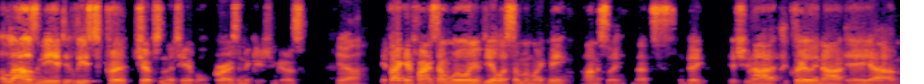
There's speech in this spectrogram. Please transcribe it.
allows me to at least put chips on the table as far as syndication goes. Yeah. If I can find someone willing to deal with someone like me, honestly, that's a big issue. Not clearly not a um,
